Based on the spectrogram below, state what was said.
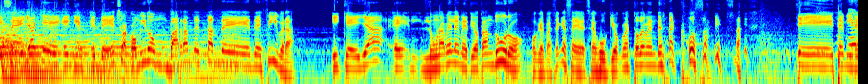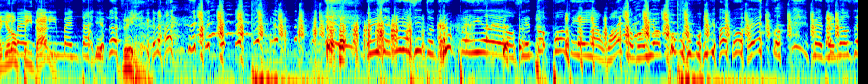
Dice ella que en de hecho ha comido barras de estas de, de fibra y que ella eh, una vez le metió tan duro, porque parece que se, se juqueó con esto de vender las cosas esas, que terminó en el inven- hospital. El inventario era Sí. bien grande. Y me dice, mire, si tú tienes un pedido de 200 potes y ella, guau, ¿cómo yo, cómo, yo hago eso? Metiéndose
